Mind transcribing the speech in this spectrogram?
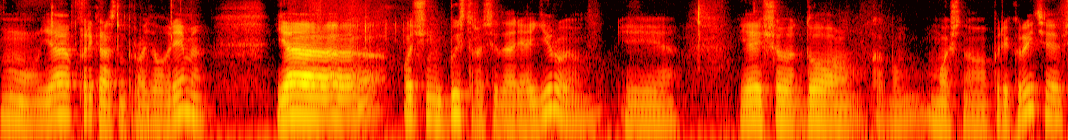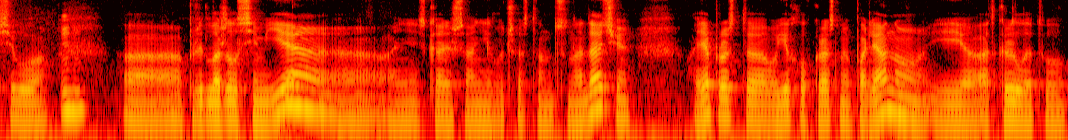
Ну, я прекрасно проводил время. Я э, очень быстро всегда реагирую, и я еще до как бы мощного прикрытия всего э, предложил семье, э, они сказали, что они лучше останутся на даче, а я просто уехал в Красную Поляну и открыл эту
